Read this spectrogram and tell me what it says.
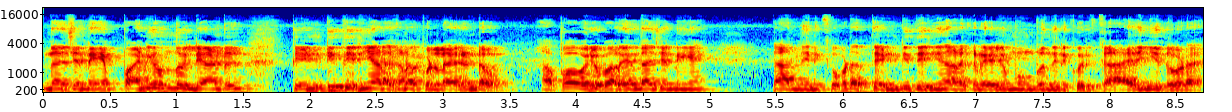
എന്ന് വെച്ചിട്ടുണ്ടെങ്കിൽ പണിയൊന്നും ഇല്ലാണ്ട് തെണ്ടി തിരിഞ്ഞ് നടക്കണ പിള്ളേരുണ്ടാവും. അപ്പോൾ അവർ പറയുന്നത് വെച്ചിട്ടുണ്ടെങ്കിൽ "ഡാ, നിനക്ക് ഇവിടെ തെണ്ടി തിരിഞ്ഞ് നടക്കണതിന് മുമ്പ് നിനക്കൊരു കാര്യം ചെയ്തോടെ.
